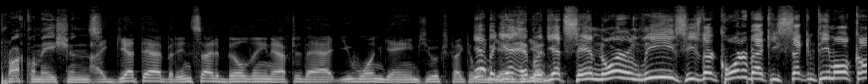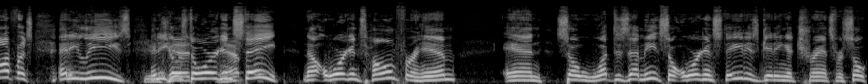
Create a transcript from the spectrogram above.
proclamations. I get that, but inside a building after that, you won games. You expect to yeah, win but games yet, again. but yet Sam Noyer leaves. He's their quarterback. He's second team all conference, and he leaves, and he Huge goes to Oregon Yep. State. Now Oregon's home for him. And so, what does that mean? So, Oregon State is getting a transfer. So,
